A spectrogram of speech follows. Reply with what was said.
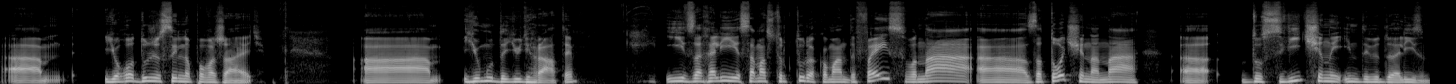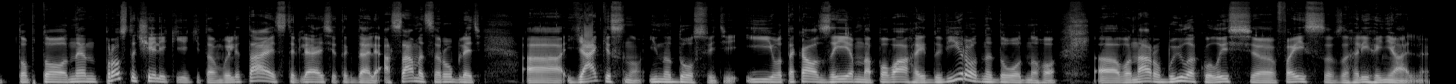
а, його дуже сильно поважають, а, йому дають грати. І взагалі сама структура команди Face, вона а, заточена на. А, Досвідчений індивідуалізм, тобто не просто челіки, які там вилітають, стріляють і так далі, а саме це роблять а, якісно і на досвіді. І от така от взаємна повага і довіра одне до одного, а, вона робила колись е, Фейс взагалі геніальною.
